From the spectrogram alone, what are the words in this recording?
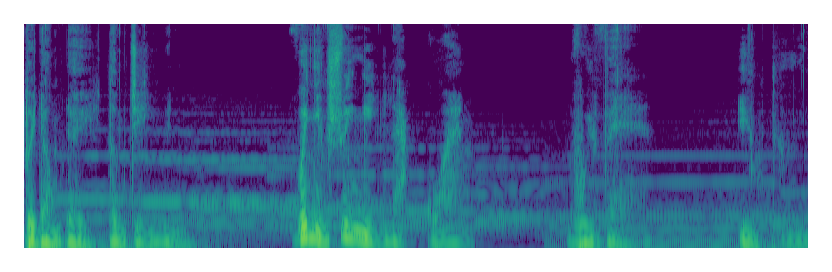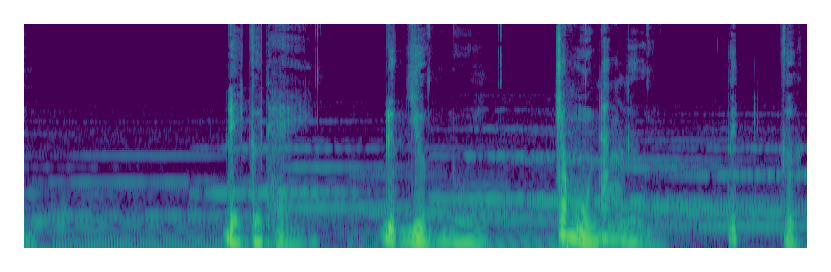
Tôi đồng đầy tâm trí mình với những suy nghĩ lạc quan, vui vẻ, yêu thương. Để cơ thể được dưỡng nuôi trong nguồn năng lượng tích cực.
